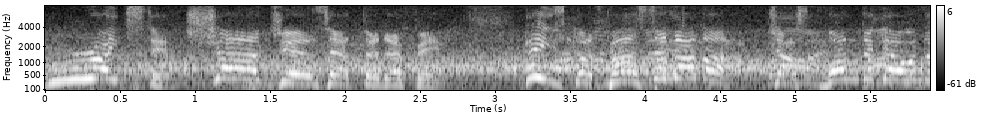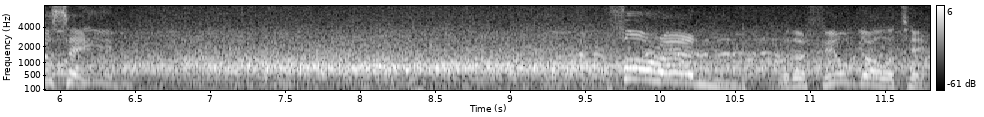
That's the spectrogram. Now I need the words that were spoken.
Great step. Charges at the defence. He's got past another. Just one to go in the set. Foran with a field goal attempt.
